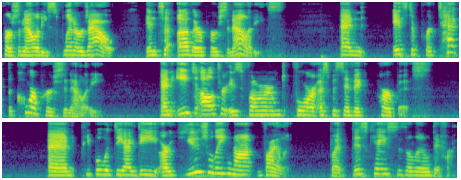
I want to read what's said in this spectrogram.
personality splinters out into other personalities. And it's to protect the core personality. And each alter is formed for a specific purpose. And people with DID are usually not violent, but this case is a little different.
